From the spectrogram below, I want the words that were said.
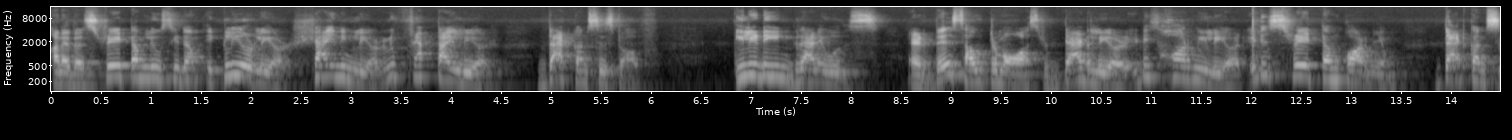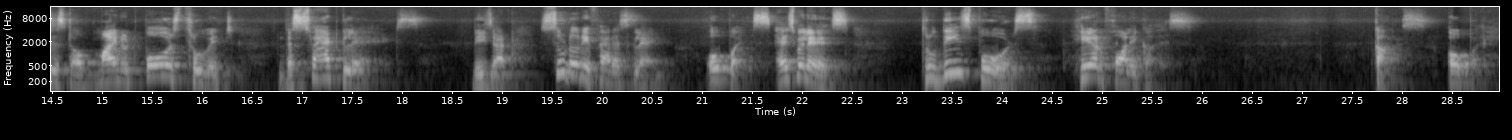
another stratum lucidum, a clear layer, shining layer, refractile layer that consists of eleidin granules And this outermost dead layer, it is horny layer, it is stratum corneum that consists of minute pores through which the sweat glands, these are sudoriferous gland, opens as well as through these pores hair follicles comes open.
